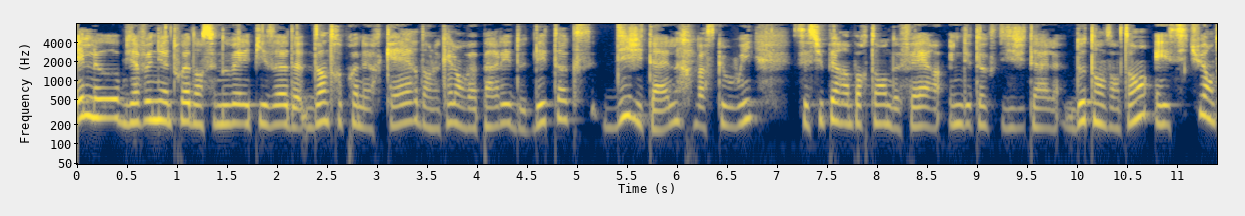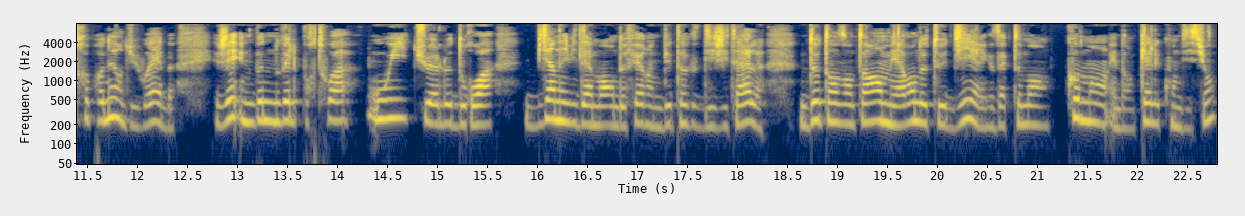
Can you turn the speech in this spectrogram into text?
Hello, bienvenue à toi dans ce nouvel épisode d'Entrepreneur Care dans lequel on va parler de détox digital. Parce que oui, c'est super important de faire une détox digitale de temps en temps. Et si tu es entrepreneur du web, j'ai une bonne nouvelle pour toi. Oui, tu as le droit, bien évidemment, de faire une détox digitale de temps en temps, mais avant de te dire exactement comment et dans quelles conditions,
